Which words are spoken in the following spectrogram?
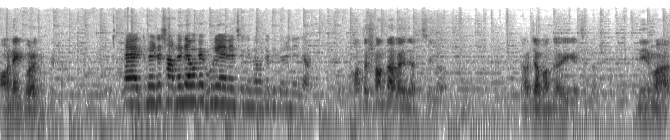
অনেক বড় কিন্তু এটা। হ্যাঁ তুমি এটা সামনে দিয়ে আমাকে ঘুরিয়ে এনেছো কিন্তু আমাকে ভিতরে নিয়ে যাও। অত সন্ধ্যা হয়ে যাচ্ছিল। দরজা বন্ধ হয়ে গেছিল। নির্মল।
